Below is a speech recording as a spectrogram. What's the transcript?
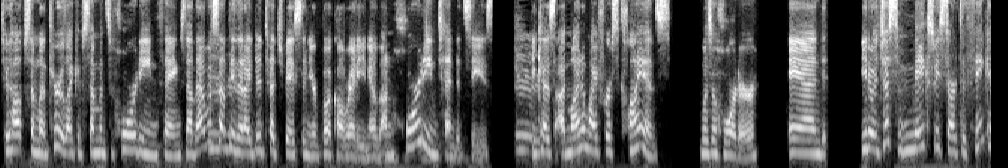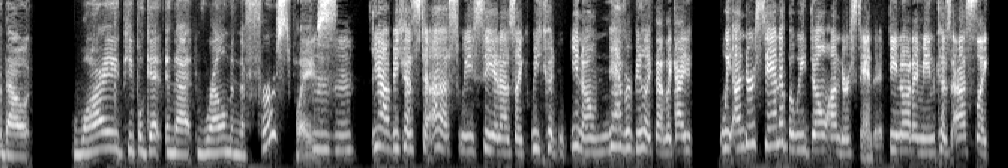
to help someone through like if someone's hoarding things now that was mm-hmm. something that i did touch base in your book already you know on hoarding tendencies mm. because one of my first clients was a hoarder and you know, it just makes me start to think about why people get in that realm in the first place. Mm-hmm. Yeah, because to us, we see it as like we could, you know, never be like that. Like I, we understand it, but we don't understand it. Do you know what I mean? Because us, like,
